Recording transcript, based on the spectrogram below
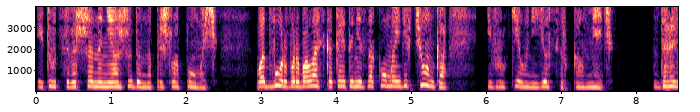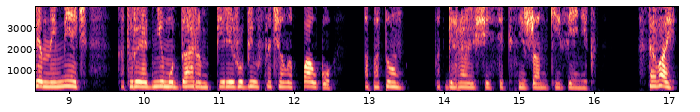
И тут совершенно неожиданно пришла помощь. Во двор ворвалась какая-то незнакомая девчонка, и в руке у нее сверкал меч. Здоровенный меч, который одним ударом перерубил сначала палку, а потом подбирающийся к снежанке веник. «Вставай!»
